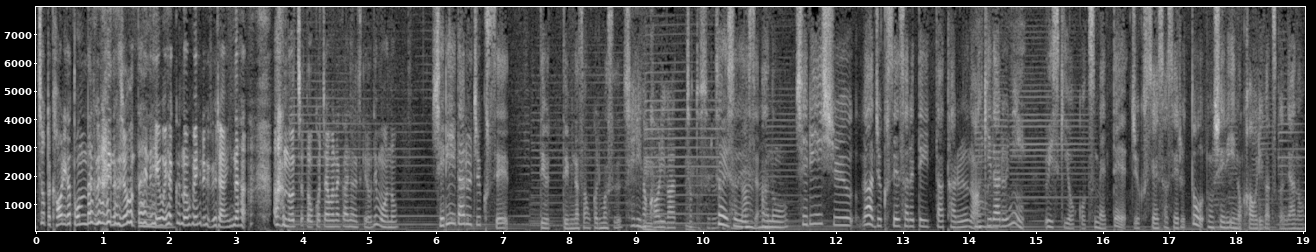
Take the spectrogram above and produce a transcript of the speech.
ちょっと香りが飛んだぐらいの状態でようやく飲めるぐらいな、あのちょっとお子ちゃまな感じなんですけどでもあのシェリーダル熟成って言って皆さんわかります？シェリーの香りがちょっとするみたそうですそうです、んん。あのシェリー酒が熟成されていた樽の空き樽にウイスキーをこう詰めて熟成させるとシェリーの香りがつくんであの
